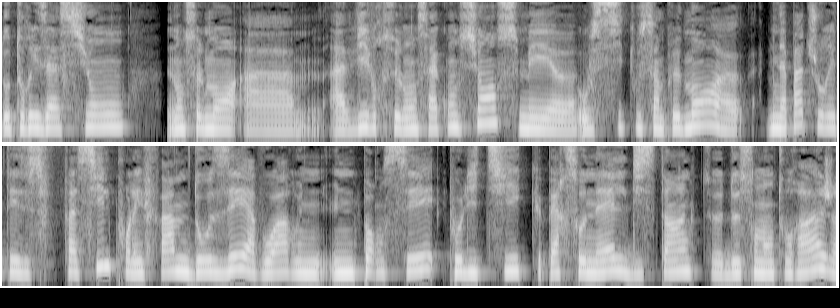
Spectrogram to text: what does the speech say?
d'autorisation non seulement à, vivre selon sa conscience, mais euh, aussi tout simplement, euh, il n'a pas toujours été facile pour les femmes d'oser avoir une, une, pensée politique, personnelle, distincte de son entourage.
